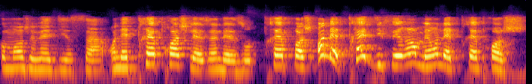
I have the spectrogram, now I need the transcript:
comment je vais dire ça? On est très proches les uns des autres, très proches. On est très différents, mais on est très proches.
